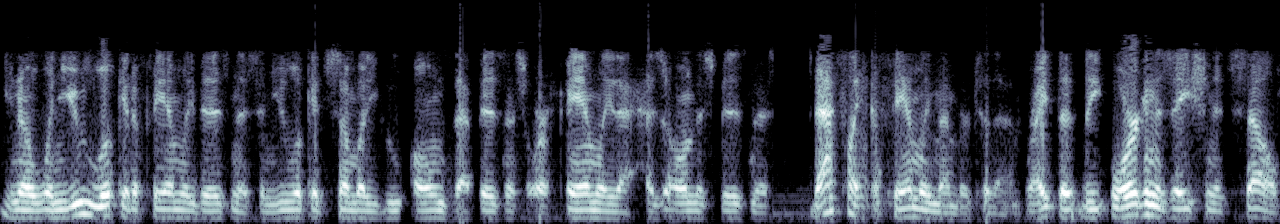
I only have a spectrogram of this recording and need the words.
You know, when you look at a family business and you look at somebody who owns that business or a family that has owned this business, that's like a family member to them, right? The, the organization itself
